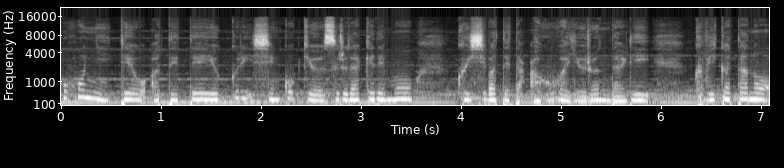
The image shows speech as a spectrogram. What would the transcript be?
頬に手を当ててゆっくり深呼吸するだけでも食いしばってた顎が緩んだり首肩の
